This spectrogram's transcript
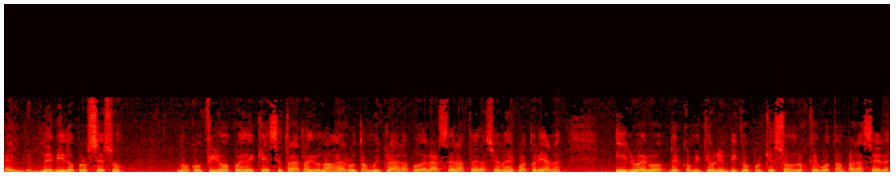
el debido proceso no confirmo pues de que se trata de una hoja de ruta muy clara, apoderarse de las federaciones ecuatorianas y luego del Comité Olímpico porque son los que votan para hacer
